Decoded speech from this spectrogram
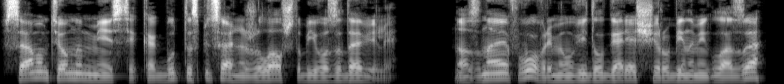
в самом темном месте, как будто специально желал, чтобы его задавили. Но Знаев вовремя увидел горящие рубинами глаза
